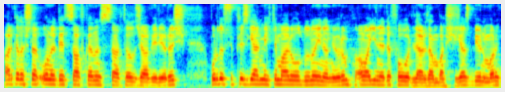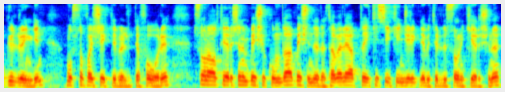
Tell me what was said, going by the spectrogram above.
Arkadaşlar 10 adet safkanın start alacağı bir yarış. Burada sürpriz gelme ihtimali olduğuna inanıyorum ama yine de favorilerden başlayacağız. 1 numara Gülrengin Mustafa Çiçek'le birlikte favori. Son 6 yarışının 5'i kumda, 5'inde de tabela yaptı. İkisi ikincilikle bitirdi son 2 yarışını.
